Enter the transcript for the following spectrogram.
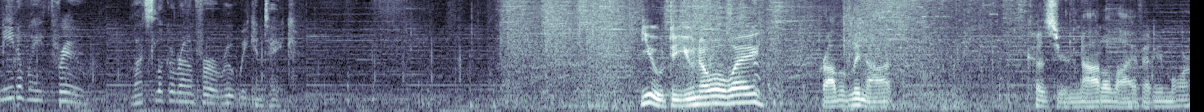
Need a way through. Let's look around for a route we can take. You, do you know a way? Probably not. Because you're not alive anymore.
